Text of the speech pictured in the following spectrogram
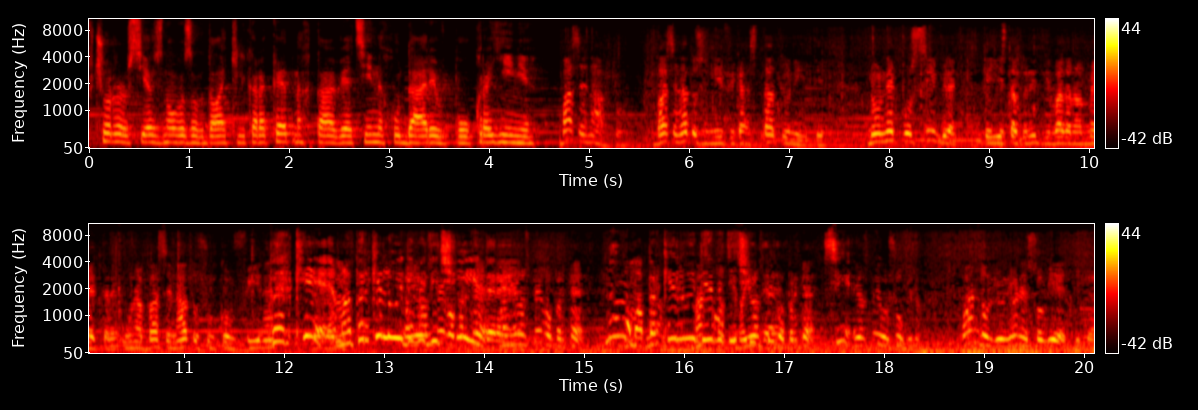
вчора Росія знову завдала кілька ракетних та авіаційних ударів по Україні. Base NATO. Base NATO significa Stati Uniti. Non è possibile che gli Stati Uniti vadano a mettere una base NATO sul confine. Perché? Ma perché lui Ma deve spiego perché. Ma glielo spiego perché. No, ma perché lui ma deve ascolti, decidere? Ma glielo spiego perché. Sì. Glielo spiego subito. Quando l'Unione Sovietica,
